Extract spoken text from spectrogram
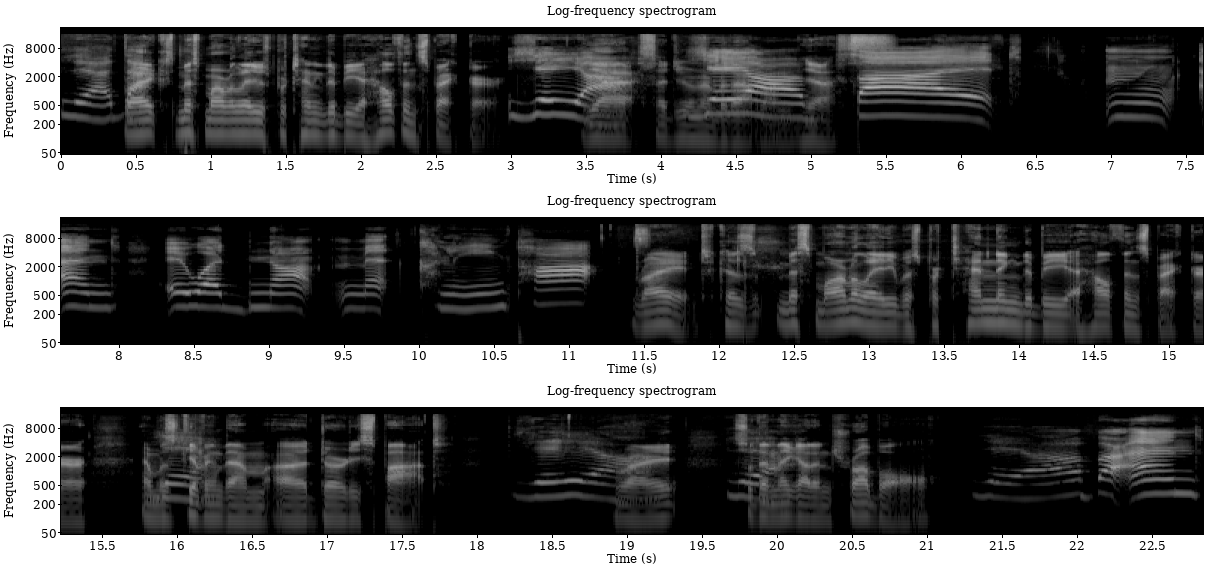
Yeah. That, right? Because Miss Marmalade was pretending to be a health inspector. Yeah. Yes, I do remember yeah, that one. Yes. but um, and it was not meant clean pot. Right, because Miss Marmalady was pretending to be a health inspector and was Yeah. giving them a dirty spot. Yeah. Right. Yeah. So then they got in trouble. Yeah, but and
